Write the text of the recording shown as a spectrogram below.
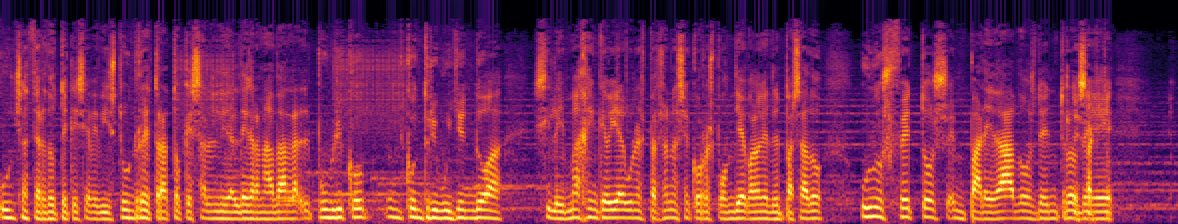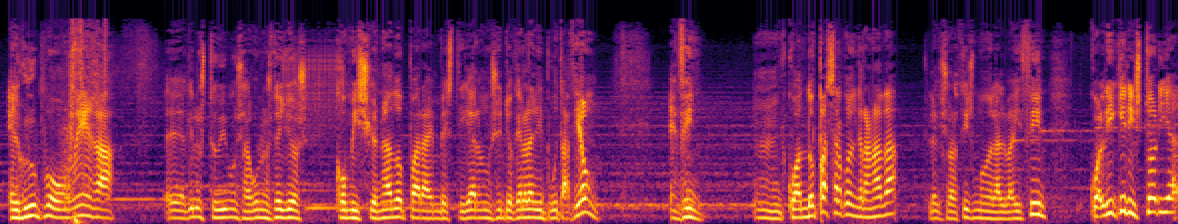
un sacerdote que se había visto, un retrato que sale en el Ideal de Granada, el público contribuyendo a si la imagen que veía algunas personas se correspondía con alguien del pasado, unos fetos emparedados dentro de Exacto. el grupo Omega, eh, aquí los tuvimos, algunos de ellos comisionado para investigar en un sitio que era la Diputación. En fin, cuando pasa algo en Granada, el exorcismo del albaicín, cualquier historia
